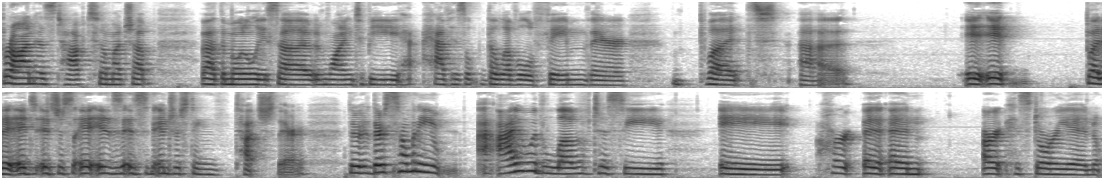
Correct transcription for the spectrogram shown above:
Bron has talked so much up about the Mona Lisa and wanting to be have his the level of fame there, but uh, it, it but it, it's just it, it's it's an interesting touch there. There there's so many. I would love to see a heart an art historian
